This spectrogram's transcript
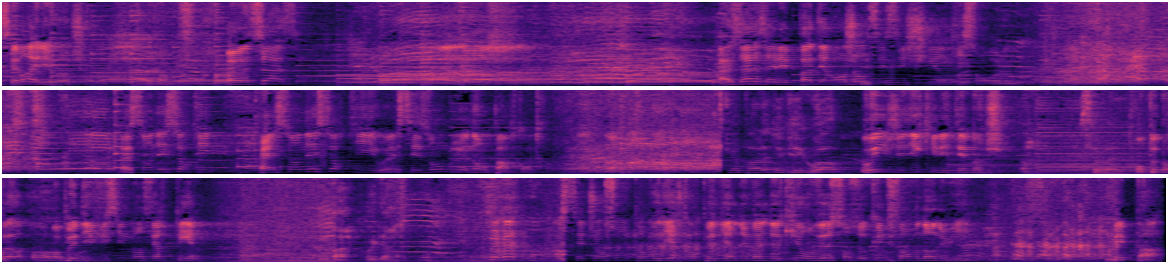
C'est vrai, il est moche. Euh, Zaz. Ah non. Ah, Zaz, elle est pas dérangeante, c'est ses chiens qui sont relous. Elle s'en est sortie. Elle s'en est sortie, ouais. Ses ongles, non, par contre. Tu as parlé de Grégoire. Oui, j'ai dit qu'il était moche. C'est vrai. On peut, Non, pas- oh, on peut oh. difficilement faire pire. Ah, regarde. Cette chanson est pour vous dire qu'on peut dire du mal de qui on veut sans aucune forme d'ennui, mais pas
